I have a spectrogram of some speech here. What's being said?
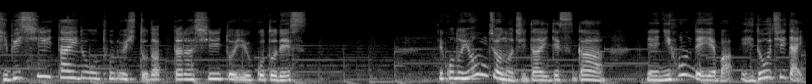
厳しい態度を取る人だったらしいということです。でこの四女の時代ですが、え日本で言えば江戸時代、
